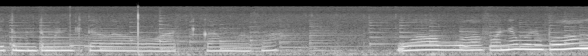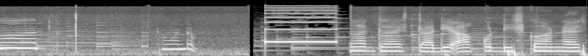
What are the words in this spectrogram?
Oke teman-teman kita lewatkan lava. Wow lavanya banyak banget. Teman-teman. Lah guys tadi aku disconnect.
